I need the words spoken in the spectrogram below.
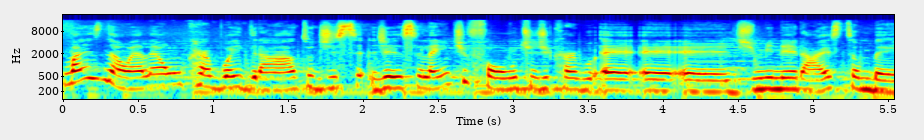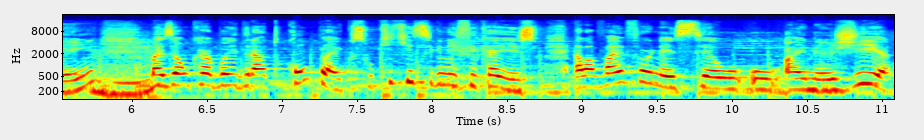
Mas não, ela é um carboidrato de, de excelente fonte de, carbo, é, é, é, de minerais também, Uhum. mas é um carboidrato complexo. O que, que significa isso? Ela vai fornecer o- o- a energia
